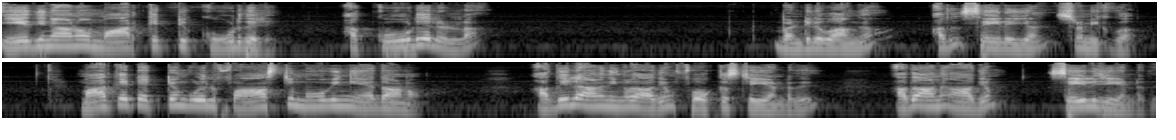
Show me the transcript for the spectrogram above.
ഏതിനാണോ മാർക്കറ്റ് കൂടുതൽ ആ കൂടുതലുള്ള ബണ്ടിൽ വാങ്ങുക അത് സെയിൽ ചെയ്യാൻ ശ്രമിക്കുക. മാർക്കറ്റ് ഏറ്റവും കൂടുതൽ ഫാസ്റ്റ് മൂവിങ് ഏതാണോ അതിലാണ് നിങ്ങൾ ആദ്യം ഫോക്കസ് ചെയ്യേണ്ടത്. അതാണ് ആദ്യം സെയിൽ ചെയ്യേണ്ടത്.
